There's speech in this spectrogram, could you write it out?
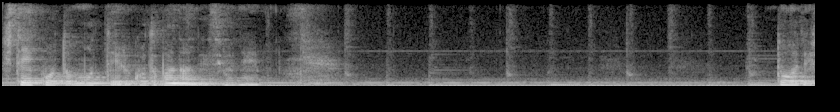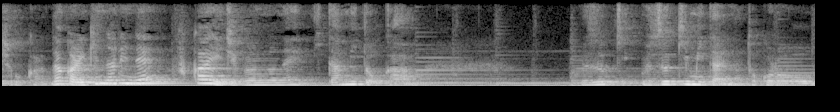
していこうと思っている言葉なんですよね。どうでしょうか？だからいきなりね深い自分のね痛みとかうずきうずきみたいなところ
